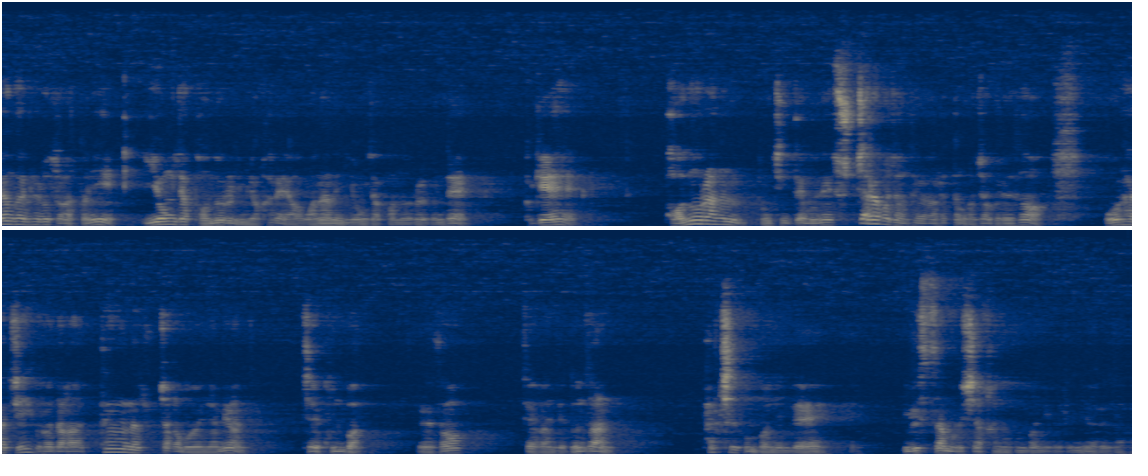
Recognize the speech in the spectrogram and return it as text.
회원가입을 하고 들어갔더니 이용자 번호를 입력하래요. 원하는 이용자 번호를. 근데 그게 번호라는 명칭 때문에 숫자라고 저는 생각을 했던 거죠. 그래서 뭘 하지? 그러다가 생각난 숫자가 뭐였냐면 제 군번. 그래서 제가 이제 논산 87군번인데 13으로 시작하는 군번이거든요. 그래서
